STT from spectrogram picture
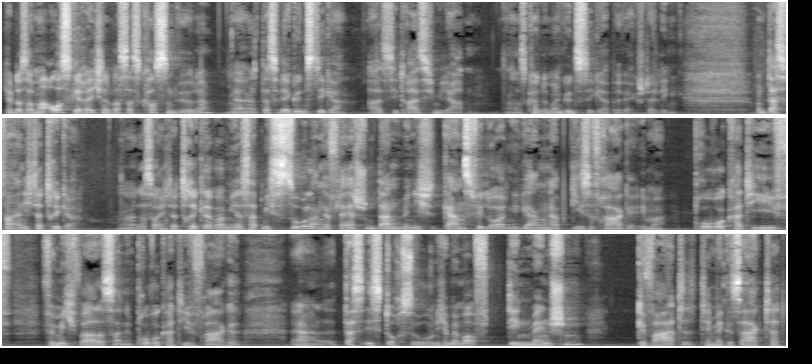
Ich habe das auch mal ausgerechnet, was das kosten würde. Ja, das wäre günstiger als die 30 Milliarden. Das könnte man günstiger bewerkstelligen. Und das war eigentlich der Trigger. Ja, das war eigentlich der Trigger bei mir. Das hat mich so lange geflasht. Und dann bin ich ganz vielen Leuten gegangen und habe diese Frage immer provokativ. Für mich war das eine provokative Frage. Ja, das ist doch so. Und ich habe immer auf den Menschen gewartet, der mir gesagt hat,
